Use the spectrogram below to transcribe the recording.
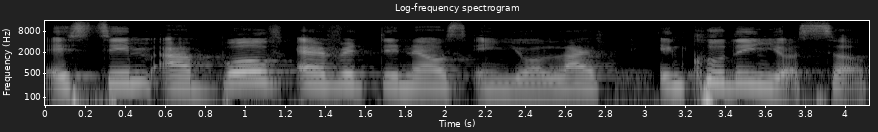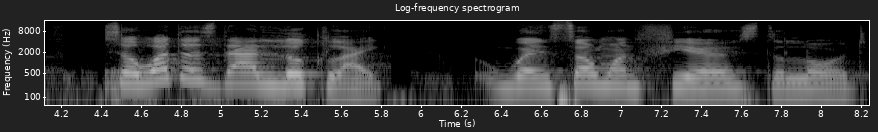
esteem above everything else in your life, including yourself. So, what does that look like when someone fears the Lord?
